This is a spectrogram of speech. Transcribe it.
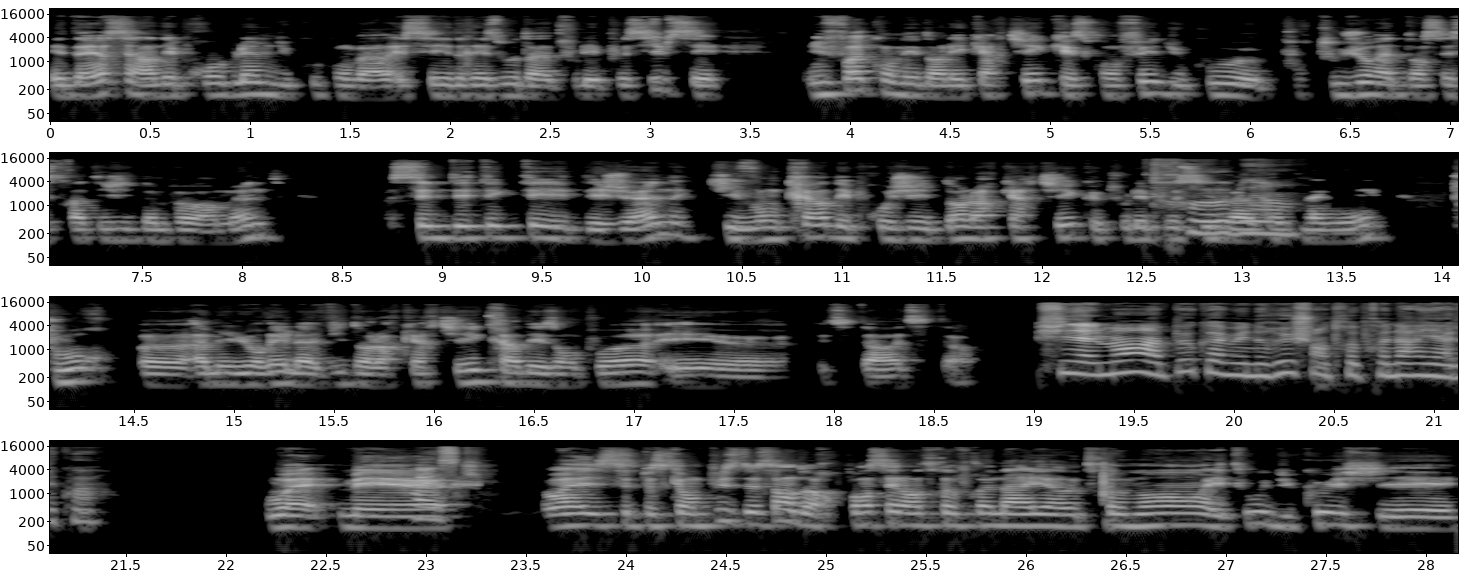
Et d'ailleurs, c'est un des problèmes du coup qu'on va essayer de résoudre à tous les possibles. C'est une fois qu'on est dans les quartiers, qu'est-ce qu'on fait du coup euh, pour toujours être dans ces stratégies d'empowerment? C'est de détecter des jeunes qui vont créer des projets dans leur quartier que tous les possibles vont accompagner pour euh, améliorer la vie dans leur quartier, créer des emplois et euh, etc., etc. Finalement, un peu comme une ruche entrepreneuriale, quoi. Ouais, mais ouais, c'est parce qu'en plus de ça, on doit repenser l'entrepreneuriat autrement et tout. Du coup, j'ai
